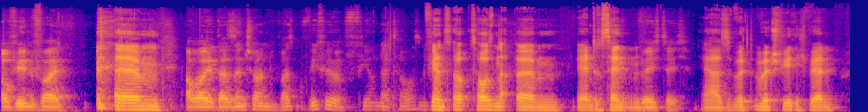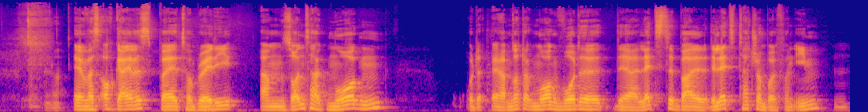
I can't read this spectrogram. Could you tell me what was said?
auf jeden Fall. Ähm, Aber da sind schon, was, wie viel? 400.000? 400.000 ähm, ja, Interessenten. Richtig. Ja, also wird, wird schwierig werden. Ja. Äh, was auch geil ist bei Tom Brady, am Sonntagmorgen oder äh, am Sonntagmorgen wurde der letzte Ball, der letzte Touchdown-Ball von ihm, Hm.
